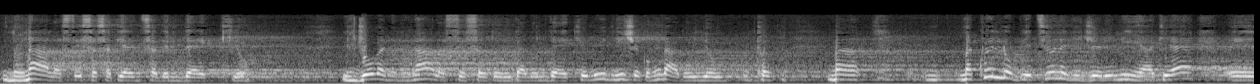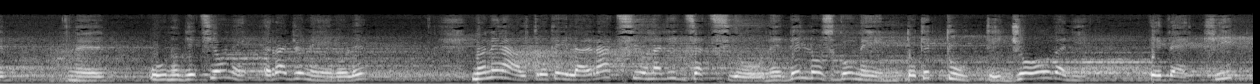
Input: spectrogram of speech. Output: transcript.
non ha la stessa sapienza del vecchio, il giovane non ha la stessa autorità del vecchio, lui dice come vado io, ma, ma quell'obiezione di Geremia che è eh, eh, un'obiezione ragionevole, non è altro che la razionalizzazione dello sgomento che tutti, giovani e vecchi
